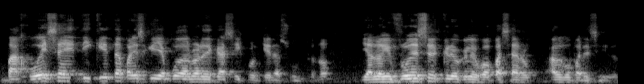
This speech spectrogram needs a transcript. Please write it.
bajo esa etiqueta, parece que ya puede hablar de casi cualquier asunto, ¿no? Y a los influencers creo que les va a pasar algo parecido.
